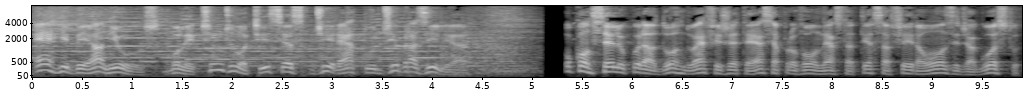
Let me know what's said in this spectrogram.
RBA News, Boletim de Notícias, direto de Brasília. O Conselho Curador do FGTS aprovou nesta terça-feira, 11 de agosto,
